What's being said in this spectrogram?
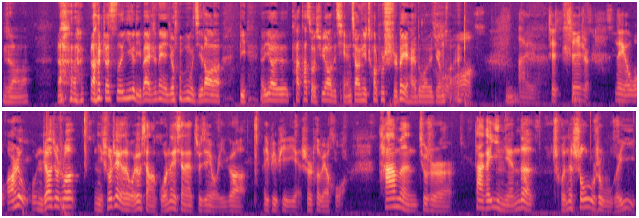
你知道吗？然后，然后这厮一个礼拜之内就募集到了比呃要他他所需要的钱将近超出十倍还多的捐款。哦，哎呀，这真是那个我，而且我你知道，就是说，你说这个，我又想到国内现在最近有一个 A P P 也是特别火，他们就是大概一年的纯的收入是五个亿，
